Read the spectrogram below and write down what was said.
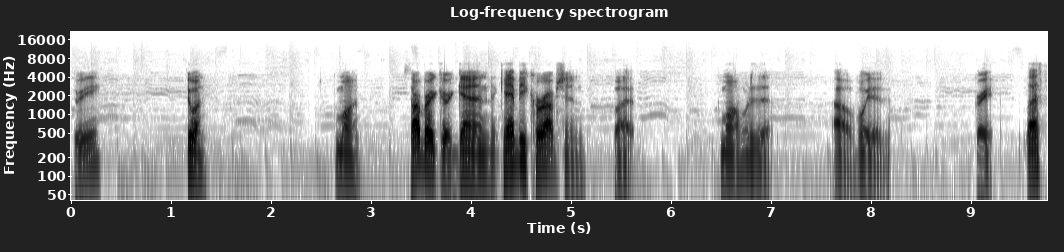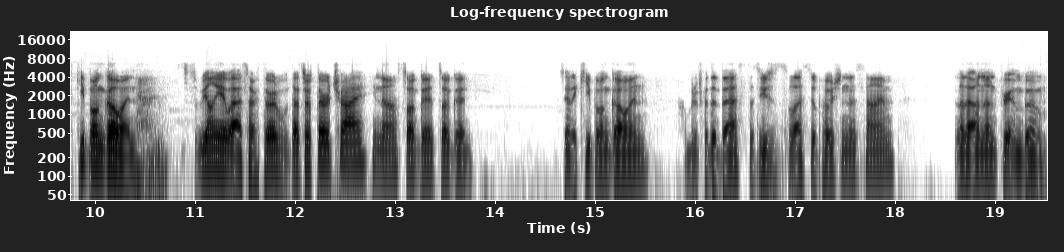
Three, two, one. Come on. Starbreaker again. It can't be corruption, but come on, what is it? Oh, voided. Great. Let's keep on going. So we only have that's our third that's our third try, you know, it's all good, it's all good. Just gotta keep on going. Hoping for the best. Let's use the Celestial Potion this time. Another Unknown Fruit, and boom.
